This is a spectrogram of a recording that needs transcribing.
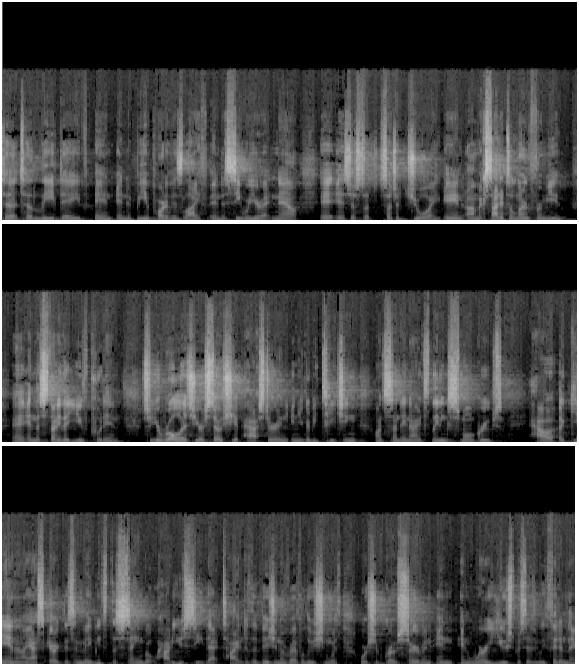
to, to leave Dave and, and to be a part of his life and to see where you're at now. It, it's just a, such a joy. And I'm excited to learn from you and, the study that you've put in. So, your role as your associate pastor, and, and you're going to be teaching on Sunday nights, leading small groups. How, again, and I asked Eric this, and maybe it's the same, but how do you see that tied into the vision of Revolution with worship, grow, serve, and, and, and where you specifically fit in there?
